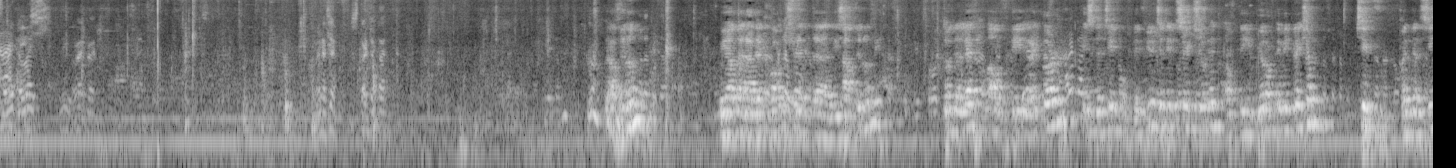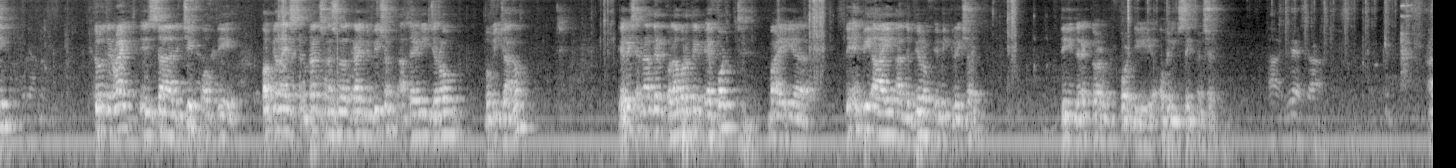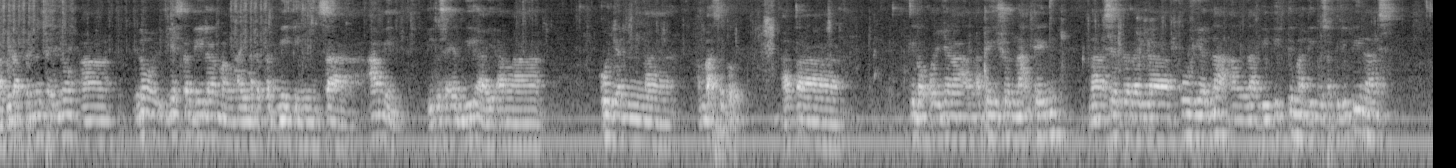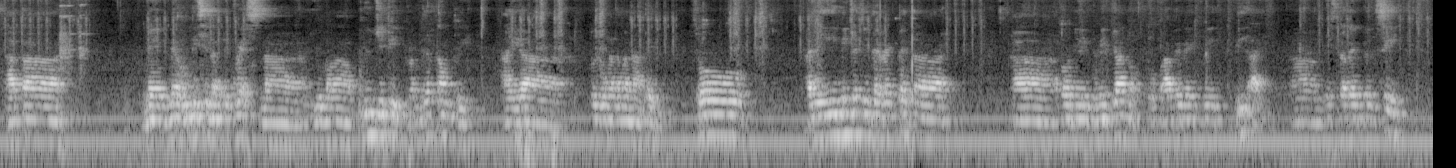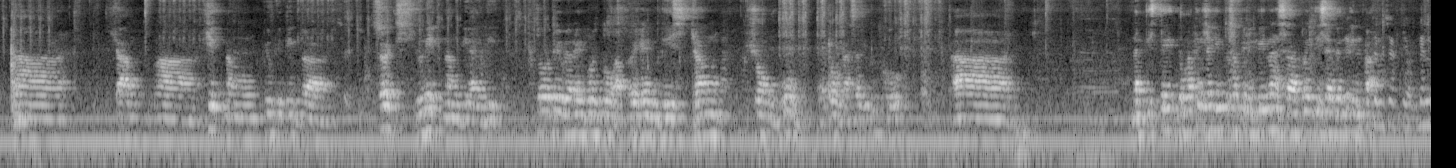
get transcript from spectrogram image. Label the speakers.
Speaker 1: Alright, alright.
Speaker 2: Right, right. Ano sir? Start na tayo.
Speaker 3: Good afternoon. We have another accomplishment uh, this afternoon. To the left of the director is the Chief of the Fugitive Search Unit of the Bureau of Immigration, Chief Wendell C. To the right is uh, the Chief of the Organized and Transnational Crime Division, Attorney Jerome Bumigiano. There is another collaborative effort by uh, the NBI and the Bureau of Immigration the director for the opening statement, sir.
Speaker 4: Ah, yes. ah. Ah, good afternoon sa inyo. Ah, you know, yesterday lamang ay nakapag-meeting sa amin dito sa NBI ang uh, Korean ah, ambassador. At uh, kinokor niya ang attention natin na several ah, Korean na ang nabibiktima dito sa Pilipinas. At ah, may meron din silang request na yung mga fugitive from their country ay ah, tulungan naman natin. So, I immediately directed uh, uh, Atty. Bumigiano to coordinate with BI, um, Mr. Rendell C. na siya ang uh, chief ng fugitive uh, search unit ng BID. So they were able to apprehend this Jang Xiong Boon. Ito, nasa likod ko. Ah, nag-stay, dumating siya dito sa Pilipinas sa 2017 pa.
